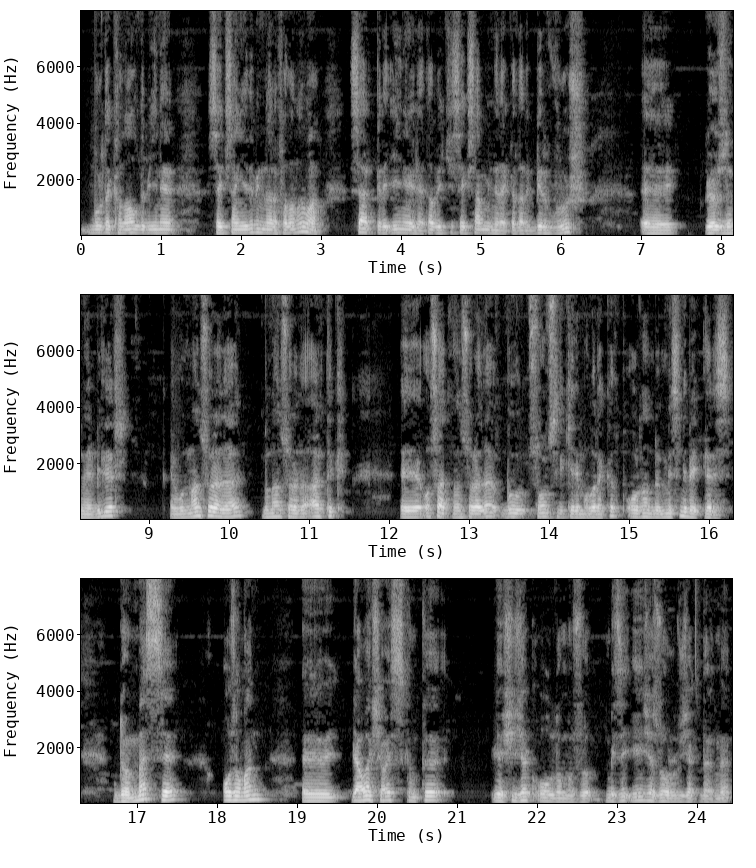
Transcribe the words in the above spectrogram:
burada kanalda bir yine 87 bin lira falan ama sert bir iğneyle tabii ki 80 bin lira kadar bir vuruş e, gözlenebilir. E, bundan sonra da bundan sonra da artık e, o saatten sonra da bu son silkeleme olarak alıp oradan dönmesini bekleriz. Dönmezse o zaman e, yavaş yavaş sıkıntı yaşayacak olduğumuzu, bizi iyice zorlayacaklarını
